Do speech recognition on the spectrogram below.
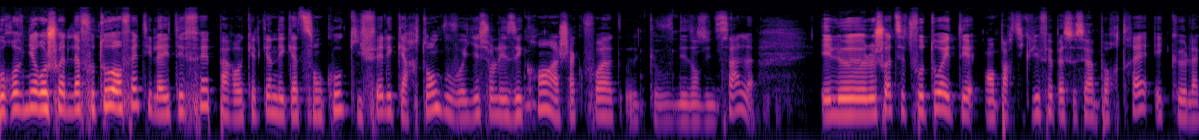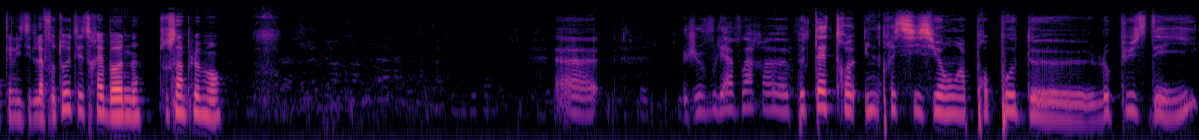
Pour revenir au choix de la photo, en fait, il a été fait par euh, quelqu'un des 400 coups qui fait les cartons que vous voyez sur les écrans à chaque fois que que vous venez dans une salle. Et le, choix de cette photo a été en particulier fait parce que c'est un portrait et que la qualité de la photo était très bonne, tout simplement. Euh, je voulais avoir euh, peut-être une précision à propos de l'Opus Dei,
